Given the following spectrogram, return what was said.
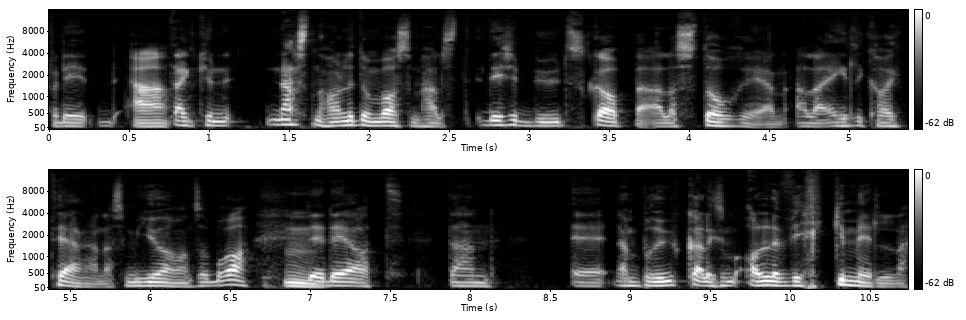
Fordi Ja. den kunne nesten handlet om hva som helst. Det er ikke budskapet eller storyen eller egentlig karakterene som gjør den så bra. Mm. Det er det at den eh, den bruker liksom alle virkemidlene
